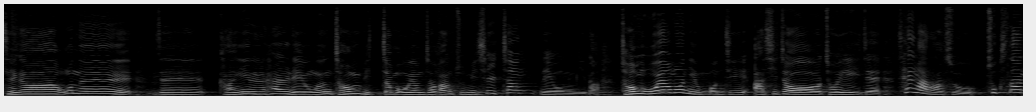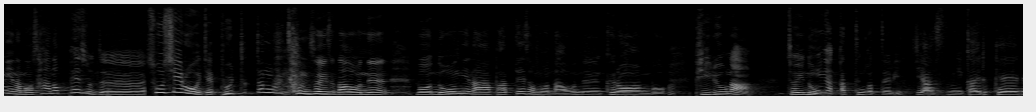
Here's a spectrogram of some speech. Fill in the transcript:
제가 오늘 이제 강의를 할 내용은 점 비점 오염 저감 주민 실천 내용입니다. 점 오염원이 뭔지 아시죠? 저희 이제 생활하수, 축산이나 뭐 산업폐수 등 수시로 이제 불특정 장소에서 나오는 뭐 논이나 밭에서 뭐 나오는 그런 뭐 비료나 저희 농약 같은 것들 있지 않습니까? 이렇게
